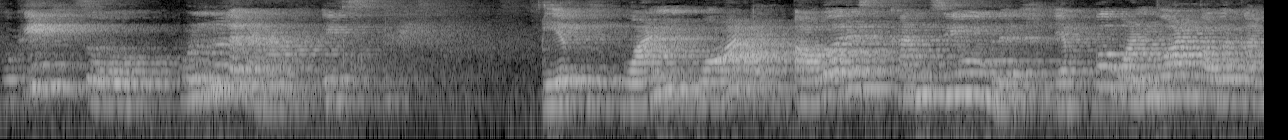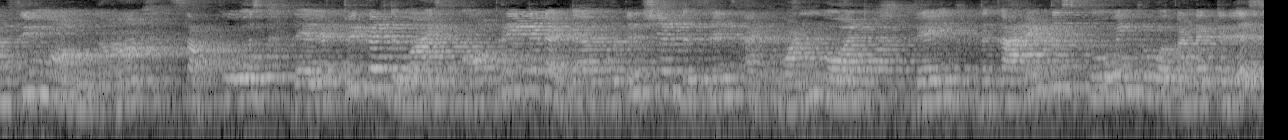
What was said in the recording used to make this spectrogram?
okay so ஒன்றும் இல்லை வேணாம் it's if one watt power is consumed எப்போ ஒன் வாட் பவர் கன்சியூம் ஆகும்னா suppose the electrical device operated at a potential difference at one watt then the current is flowing through a conductor is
